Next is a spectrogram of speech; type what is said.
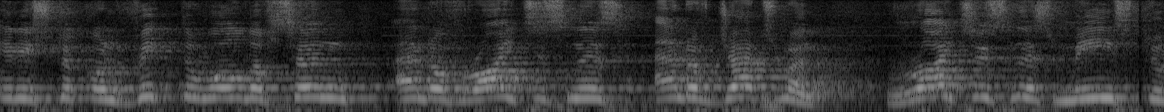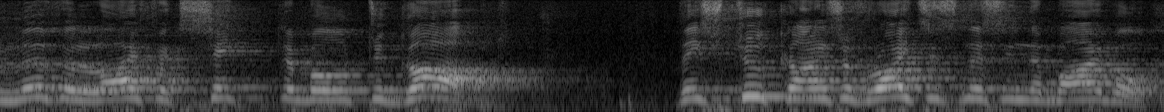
It is to convict the world of sin and of righteousness and of judgment. Righteousness means to live a life acceptable to God. There's two kinds of righteousness in the Bible.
